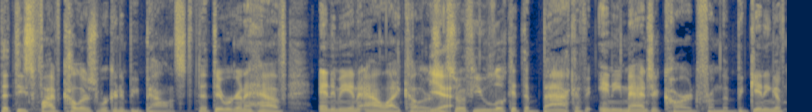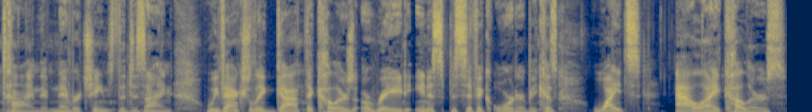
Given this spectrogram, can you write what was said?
that these five colors were going to be balanced, that they were going to have enemy and ally colors. Yeah. And so if you look at the back of any magic card from the beginning of time, they've never changed the design. We've actually got the colors arrayed in a specific order because white's ally colors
